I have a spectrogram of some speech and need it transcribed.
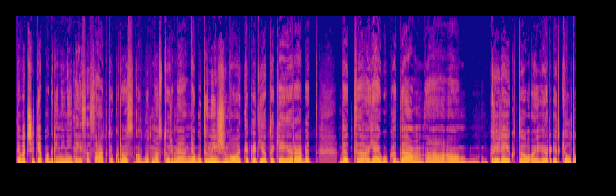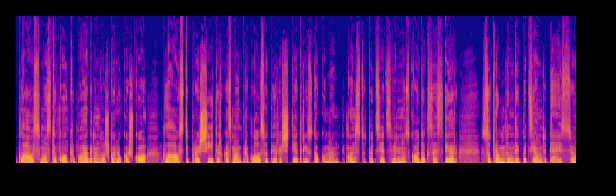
Tai va šitie pagrindiniai teisės aktai, kuriuos galbūt mes turime nebūtinai žinoti, kad jie tokie yra, bet bet e, jeigu kada prireiktų ir, ir kiltų klausimas, tai kokiu pagrindu aš galiu kažko klausti, prašyti ir kas man priklauso, tai yra šitie trys dokumentai - Konstitucija, Civilinis kodeksas ir sutrumpintai pacientų teisų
